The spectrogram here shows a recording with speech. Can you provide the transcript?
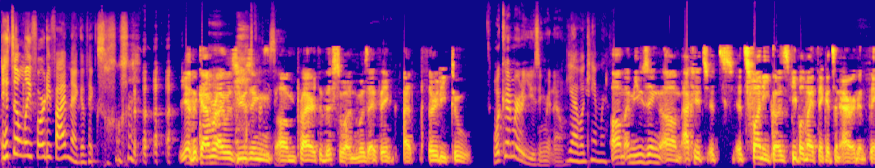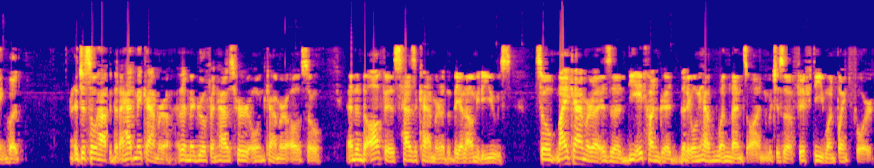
it's only 45 megapixel. yeah, the camera I was using um, prior to this one was I think at 32. What camera are you using right now? yeah, what camera? Um, I'm using um, actually it's it's it's funny because people might think it's an arrogant thing, but it just so happened that I had my camera and then my girlfriend has her own camera also, and then the office has a camera that they allow me to use. So my camera is a D800 that I only have one lens on, which is a 50 1.4,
